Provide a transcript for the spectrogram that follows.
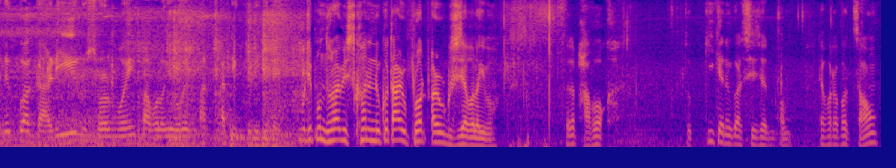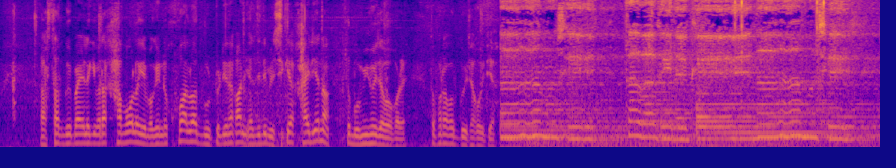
এনেকুৱা গাড়ীৰ ওচৰ মই পাব লাগিব পাক কাটি ঘূৰি কিনে। মোটামুটি পোন্ধৰ বিছখন এনেকুৱা তাৰ ওপৰত আৰু গুচি যাব লাগিব। ভাবক তো কি কেনেকুৱা চিজন পাম? এতিয়া ফটাফট যাওঁ ৰাস্তাত গৈ পাৰিলে কিবা এটা খাব লাগিব কিন্তু খোৱা লোৱাত গুৰুত্ব দিয়ে না কাৰণ ইয়াত যদি বেছিকৈ খাই দিয়ে ন তো বমি হৈ যাব পাৰে। তো ফটাফট গৈ থাকোঁ এতিয়া।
